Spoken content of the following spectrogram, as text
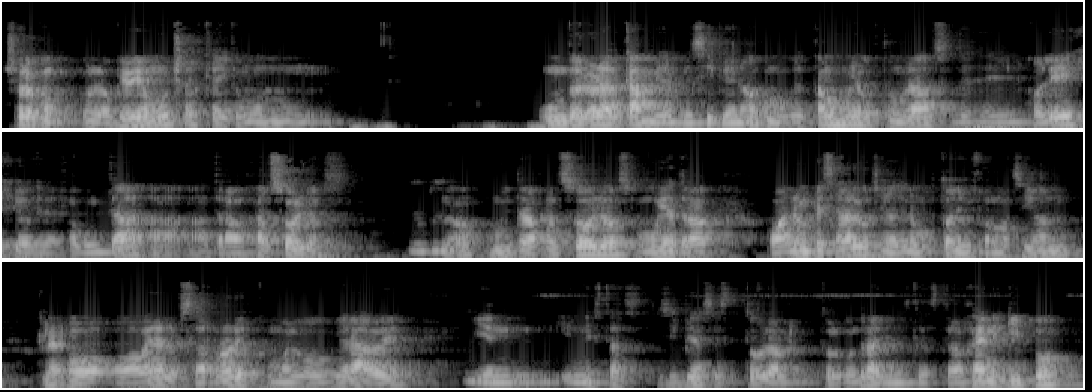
yo lo, con lo que veo mucho es que hay como un, un dolor al cambio al principio, ¿no? Como que estamos muy acostumbrados desde el colegio, desde la facultad, a, trabajar solos, ¿no? Muy a trabajar solos o, muy a o a no empezar algo si no tenemos toda la información o, a ver a los errores como algo grave. Y en, estas disciplinas es todo lo, todo lo contrario. trabajar en equipo,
